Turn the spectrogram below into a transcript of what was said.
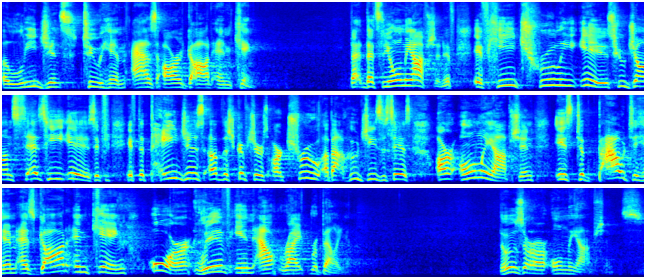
allegiance to him as our God and King. That, that's the only option. If, if he truly is who John says he is, if, if the pages of the scriptures are true about who Jesus is, our only option is to bow to him as God and King or live in outright rebellion. Those are our only options.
